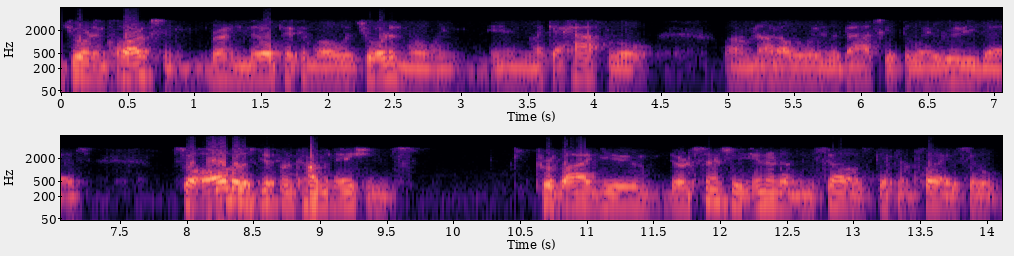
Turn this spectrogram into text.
Jordan Clarkson running middle pick and roll with Jordan rolling in like a half roll, um, not all the way to the basket the way Rudy does. So all those different combinations provide you, they're essentially in and of themselves different plays. So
